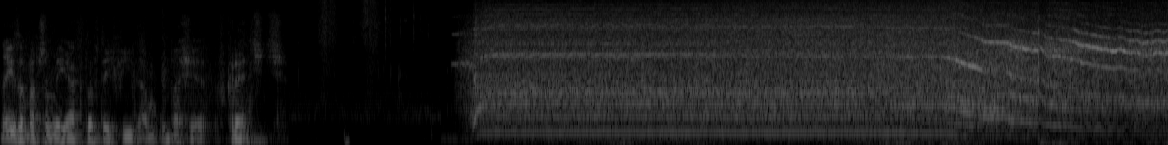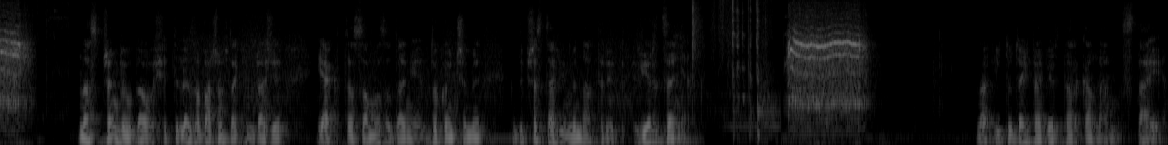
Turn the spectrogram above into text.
No i zobaczymy jak to w tej chwili nam uda się wkręcić. Na sprzęgle udało się tyle. Zobaczmy w takim razie, jak to samo zadanie dokończymy, gdy przestawimy na tryb wiercenia. No i tutaj ta wiertarka nam staje.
